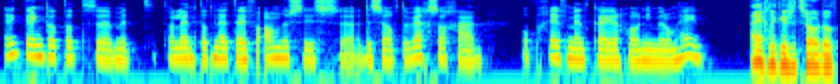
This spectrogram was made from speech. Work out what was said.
En ik denk dat dat met talent dat net even anders is, dezelfde weg zal gaan. Op een gegeven moment kan je er gewoon niet meer omheen. Eigenlijk is het zo dat,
